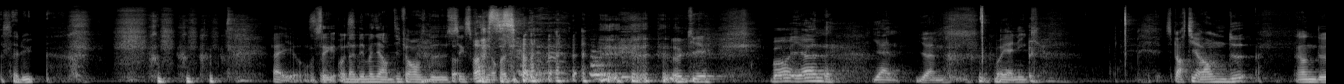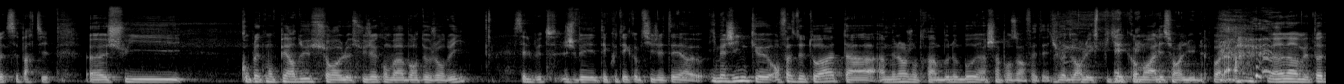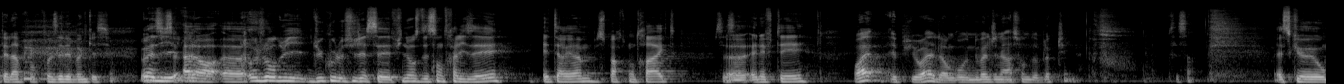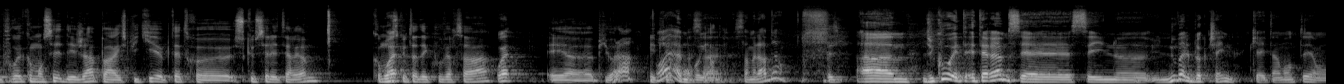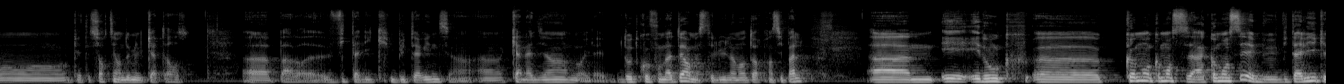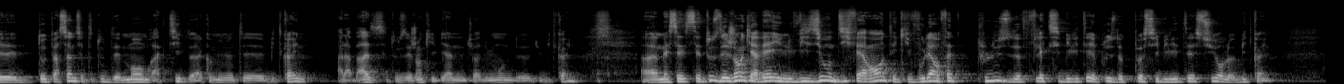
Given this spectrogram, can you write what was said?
Salut. Allez, on, sait- on a des manières différentes de s'exprimer. Ouais, en fait. ok. Bon, Yann. Yann. Yann. Bon, Yannick. C'est parti, round 2. Round 2, c'est parti. Euh, je suis complètement perdu sur le sujet qu'on va aborder aujourd'hui. C'est le but. Je vais t'écouter comme si j'étais. euh, imagine qu'en face de toi, t'as un mélange entre un bonobo et un chimpanzé en fait, et tu vas devoir lui expliquer comment aller sur la lune. Voilà. Non, non, mais toi, t'es là pour poser les bonnes questions. Vas-y. Alors euh, aujourd'hui, du coup, le sujet c'est finances décentralisées, Ethereum, smart contract, C'est euh, NFT. Ouais, et puis ouais, en gros, une nouvelle génération de blockchain. C'est ça. Est-ce qu'on pourrait commencer déjà par expliquer euh, peut-être ce que c'est l'Ethereum? Comment Ouais. est-ce que tu as découvert ça? Ouais, Et euh, puis voilà. Et puis ouais, après, bah, on regarde. ça, ça m'a l'air bien. Euh, du coup, Eth- Ethereum, c'est une, une nouvelle blockchain qui a été inventée, en, qui a été sortie en 2014 euh, par euh, Vitalik Buterin, c'est un, un Canadien. Bon, il a d'autres cofondateurs, mais c'était lui l'inventeur principal. Et, et donc, comment, comment ça a commencé? Vitalik et d'autres personnes, c'était tous des membres actifs de la communauté Bitcoin. À la base, c'est tous des gens qui viennent tu vois, du monde de- du Bitcoin. Euh, mais c'est tous des gens qui avaient une vision différente et qui voulaient en fait plus de flexibilité et plus de possibilités sur le Bitcoin.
